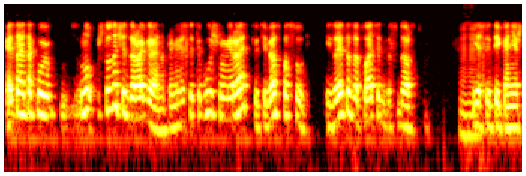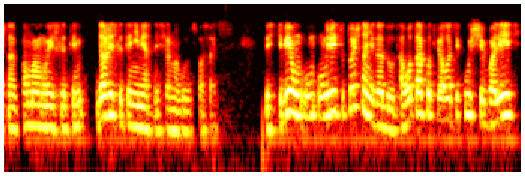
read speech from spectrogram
Это такой, ну, что значит дорогая? Например, если ты будешь умирать, то тебя спасут. И за это заплатит государство. Угу. Если ты, конечно, по-моему, если ты, даже если ты не местный, все равно будут спасать. То есть тебе ум- умереть-то точно не дадут, а вот так вот вялотекуще болеть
